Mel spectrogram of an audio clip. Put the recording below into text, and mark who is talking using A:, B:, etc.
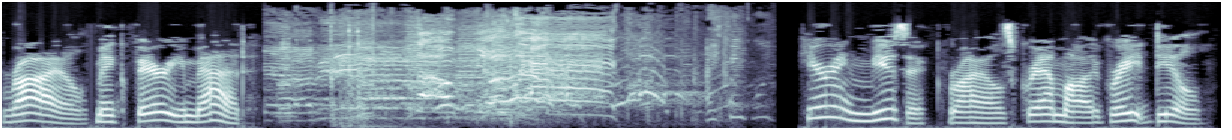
A: Ryle make very mad. Hearing music riles grandma a great deal.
